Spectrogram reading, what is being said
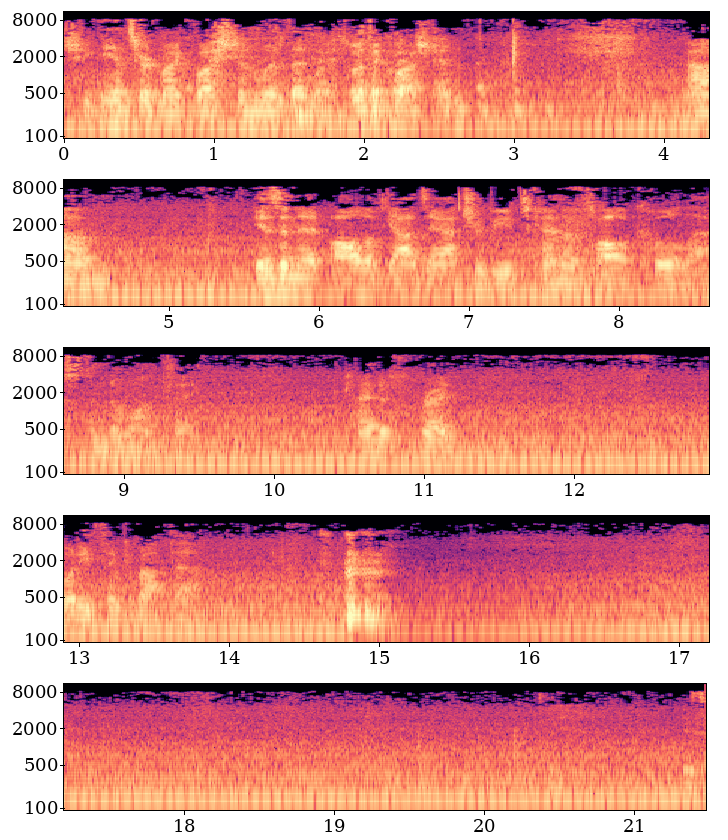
she answered my question with a, with a question. Um, isn't it all of God's attributes kind of all coalesced into one thing? Kind of, right? What do you think about that? His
